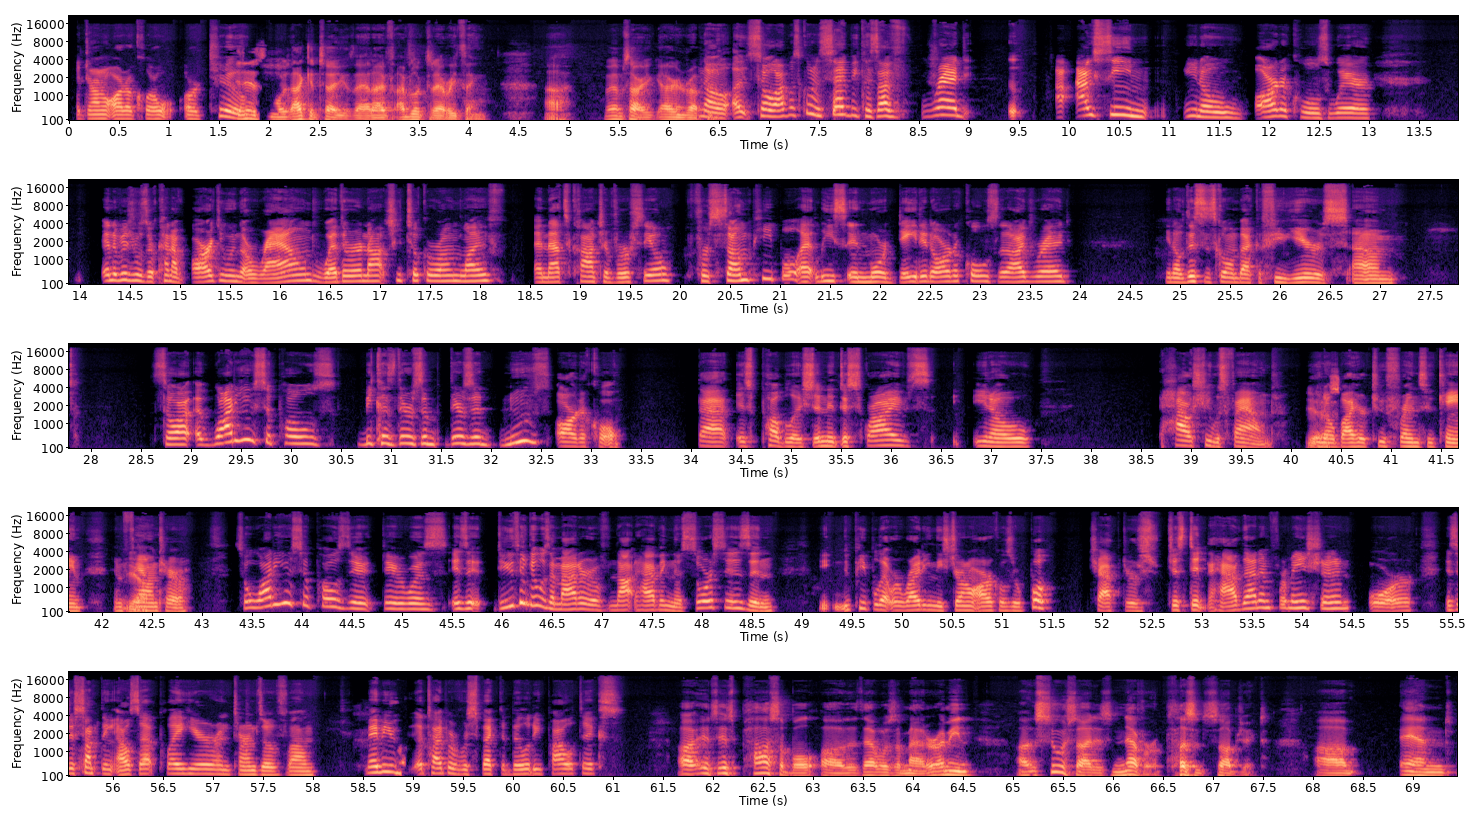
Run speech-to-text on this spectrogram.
a journal article or two. It is. I can tell you that I've I've looked at everything. Uh, I'm sorry, I interrupted. No, uh, so I was going to say because I've read, I, I've seen you know articles where individuals are kind of arguing around whether or not she took her own life, and that's controversial for some people, at least in more dated articles that I've read you know, this is going back a few years. Um, so I, why do you suppose? Because there's a there's a news article that is published and it describes, you know, how she was found. Yes. You know, by her two friends who came and yeah. found her. So why do you suppose there there was? Is it? Do you think it was a matter of not having the sources and the people that were writing these journal articles or book chapters just didn't have that information or is there something else at play here in terms of um, maybe a type of respectability politics? Uh, it's, it's possible uh, that that was a matter. I mean uh, suicide is never a pleasant subject. Um, and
